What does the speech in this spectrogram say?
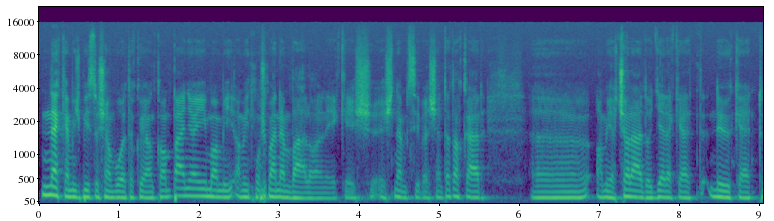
nekem is biztosan voltak olyan kampányaim, ami, amit most már nem vállalnék, és, és nem szívesen. Tehát akár ami a családot, gyereket, nőket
